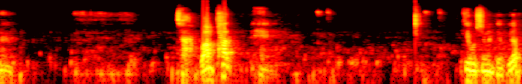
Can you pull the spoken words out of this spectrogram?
예. 완판 네. 이렇게 보시면 되고요.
